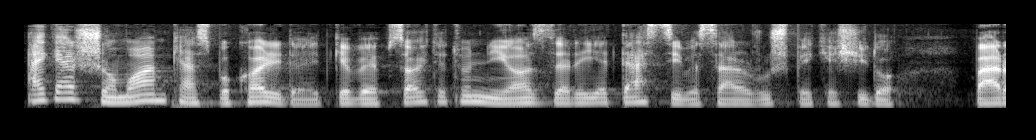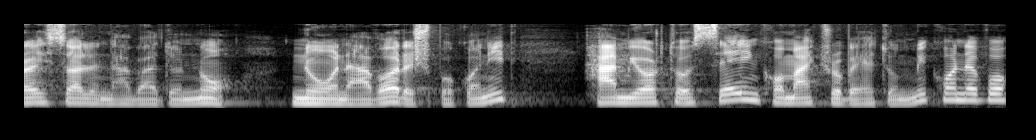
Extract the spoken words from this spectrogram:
اگر شما هم کسب و کاری دارید که وبسایتتون نیاز داره یه دستی به سر روش بکشید و برای سال 99 نوارش بکنید همیار توسعه این کمک رو بهتون می‌کنه و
